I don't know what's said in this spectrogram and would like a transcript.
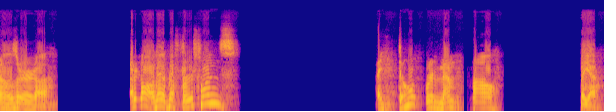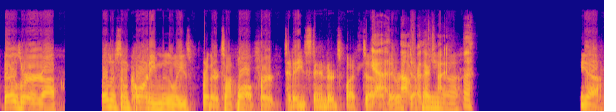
no, those are uh, I don't know. The, the first ones, I don't remember. Well, but yeah, those were uh, those are some corny movies for their time. Well, for today's standards, but uh, yeah, they were not definitely, for their time. Uh, yeah,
